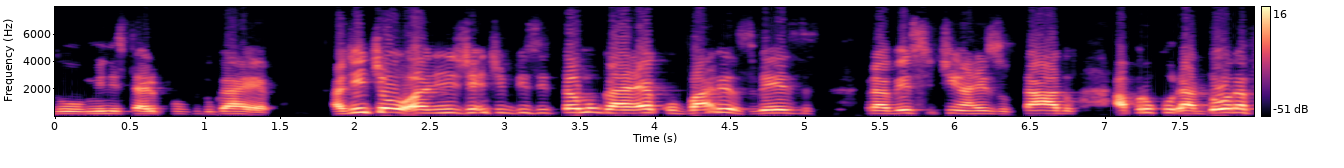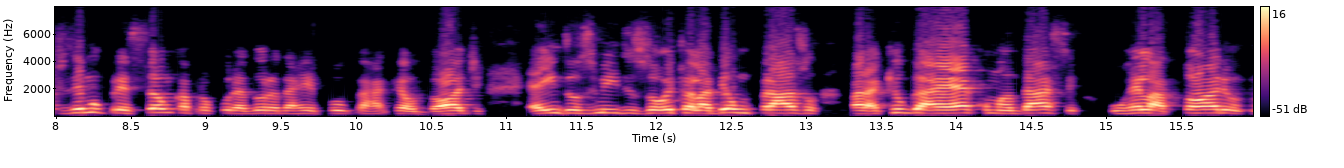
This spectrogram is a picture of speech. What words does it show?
do Ministério Público do GAECO. A gente, a gente visitamos o GAECO várias vezes para ver se tinha resultado. A procuradora, fizemos pressão com a procuradora da República, Raquel Dodge, é, em 2018, ela deu um prazo para que o GAECO mandasse o relatório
